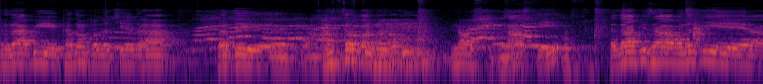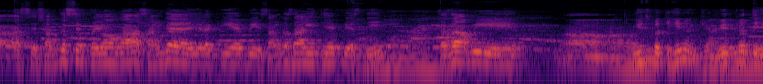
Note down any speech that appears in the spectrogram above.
तदापि कथं पदच्छेदः? तत् अर्थवर्णनं नास्ति। नास्ति। तदापि सः वदति अस्य शब्दस्य प्रयोगः सङ्घ अपि सङ्घसाहित्ये अपि अस्ति। तदापि व्युत्पत्तिः न व्युत्पत्तिः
